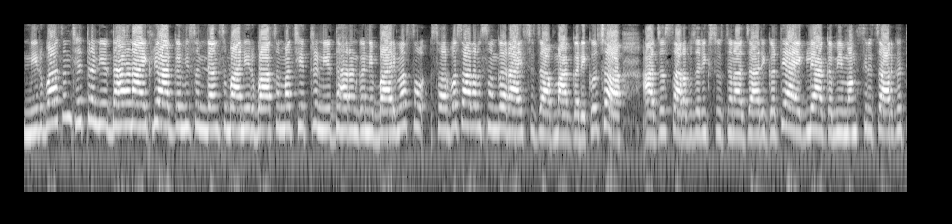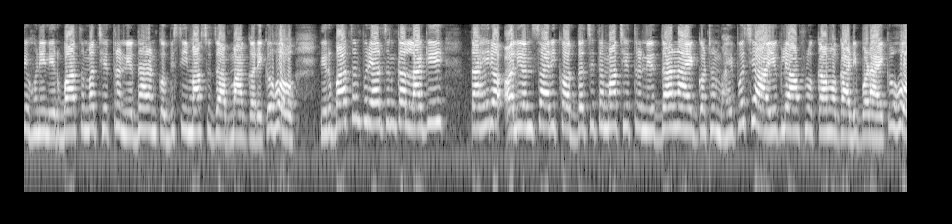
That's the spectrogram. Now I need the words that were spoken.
निर्वाचन क्षेत्र निर्धारण आयोगले आगामी संविधान सभा निर्वाचनमा क्षेत्र निर्धारण गर्ने बारेमा सर्वसाधारणसँग राय सुझाव माग गरेको छ। आज सार्वजनिक सूचना जारी गर्दै आयोगले आगामी मंगिर चार गते हुने निर्वाचनमा क्षेत्र निर्धारणको विषयमा सुझाव माग गरेको हो। निर्वाचन प्रयोजनका लागि ताहिर अली अन्सारीको अध्यक्षतामा क्षेत्र निर्धारण आयोग गठन भएपछि आयोगले आफ्नो काम अगाडि बढाएको हो।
